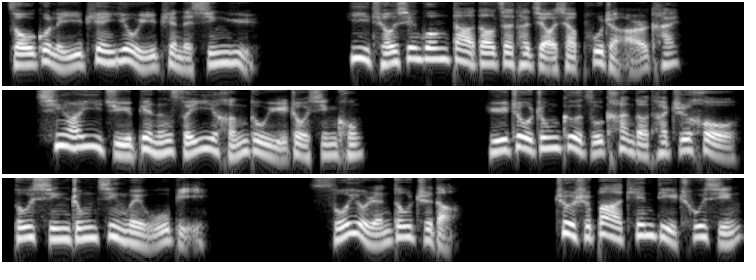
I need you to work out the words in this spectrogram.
走过了一片又一片的星域，一条仙光大道在他脚下铺展而开，轻而易举便能随意横渡宇宙星空。宇宙中各族看到他之后，都心中敬畏无比。所有人都知道，这是霸天帝出行。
